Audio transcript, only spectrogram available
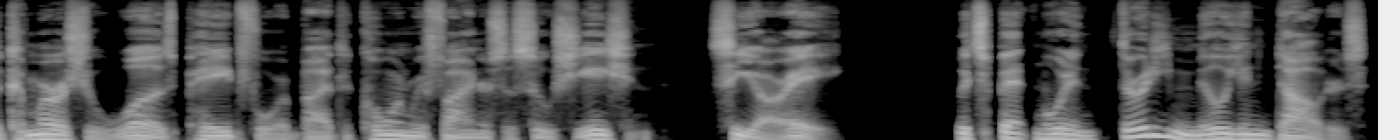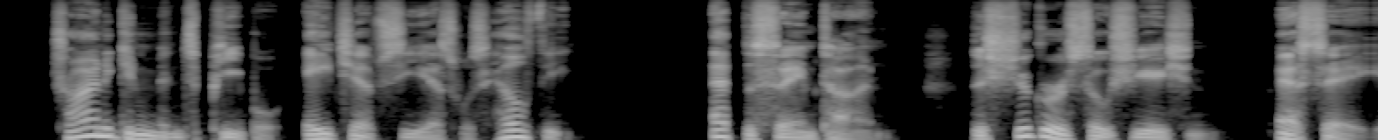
The commercial was paid for by the Corn Refiners Association, CRA, which spent more than $30 million trying to convince people HFCS was healthy. At the same time, the Sugar Association, SA,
